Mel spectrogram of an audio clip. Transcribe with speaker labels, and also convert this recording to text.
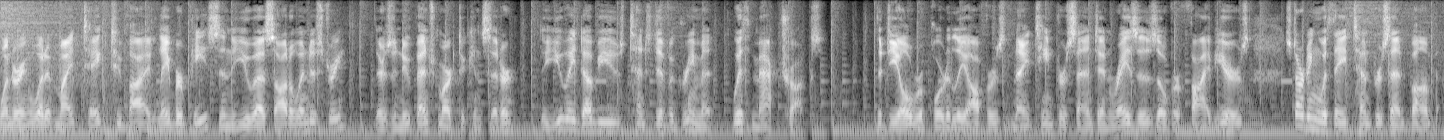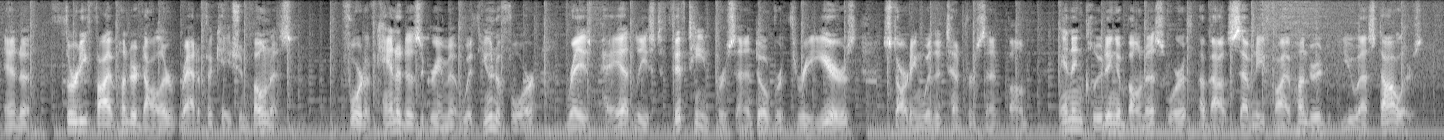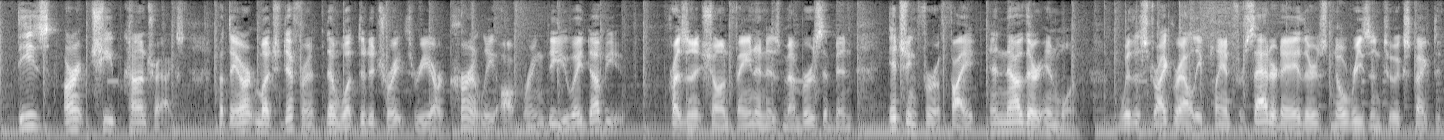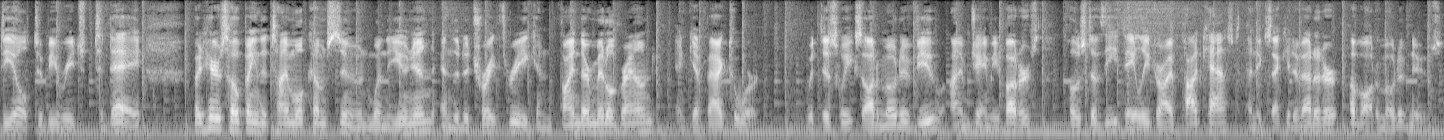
Speaker 1: Wondering what it might take to buy labor peace in the U.S. auto industry? There's a new benchmark to consider the UAW's tentative agreement with Mack Trucks. The deal reportedly offers 19% in raises over five years, starting with a 10% bump and a $3,500 ratification bonus. Ford of Canada's agreement with Unifor raised pay at least 15% over three years, starting with a 10% bump and including a bonus worth about 7,500 US dollars. These aren't cheap contracts, but they aren't much different than what the Detroit Three are currently offering the UAW. President Shawn Fain and his members have been itching for a fight, and now they're in one. With a strike rally planned for Saturday, there's no reason to expect a deal to be reached today, but here's hoping the time will come soon when the Union and the Detroit Three can find their middle ground and get back to work. With this week's Automotive View, I'm Jamie Butters, host of the Daily Drive podcast and executive editor of Automotive News.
